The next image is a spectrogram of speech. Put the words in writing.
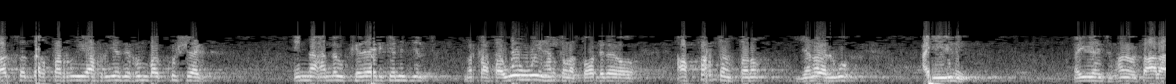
قد صدقت الرؤية الرؤية ذي رنبا كشك إن أنه كذلك نزل. مركز ووين هل كما صورت أفرتا صنع. جنال ألو عيني أي الله سبحانه وتعالى.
